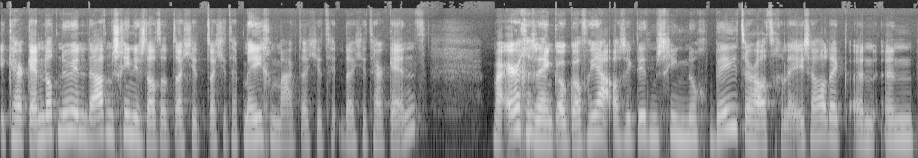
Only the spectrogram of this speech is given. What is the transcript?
ik herken dat nu inderdaad. Misschien is dat het dat je, dat je het hebt meegemaakt, dat je het, dat je het herkent. Maar ergens denk ik ook wel van ja, als ik dit misschien nog beter had gelezen, had ik een, een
